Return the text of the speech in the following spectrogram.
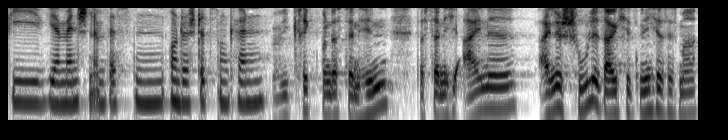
wie wir Menschen am besten unterstützen können. Wie kriegt man das denn hin, dass da nicht eine eine Schule, sage ich jetzt nicht, dass es mal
